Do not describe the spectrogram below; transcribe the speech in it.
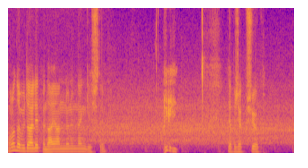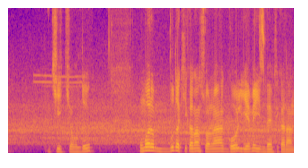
Ona da müdahale etmedi. Ayağının önünden geçti. Yapacak bir şey yok. 2-2 oldu. Umarım bu dakikadan sonra gol yemeyiz Benfica'dan.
